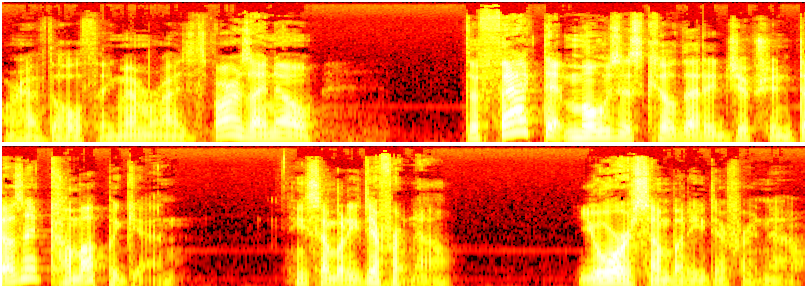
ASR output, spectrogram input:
or have the whole thing memorized, as far as I know, The fact that Moses killed that Egyptian doesn't come up again. He's somebody different now. You're somebody different now.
